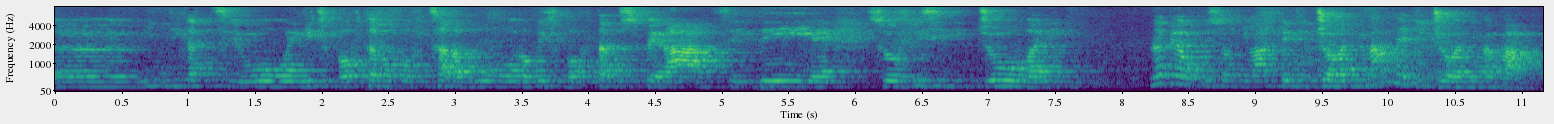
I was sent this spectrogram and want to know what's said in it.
eh, indicazioni, che ci portano forza lavoro, che ci portano speranze, idee, sorrisi di giovani. Noi abbiamo bisogno anche di giovani mamme e di giovani papà,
